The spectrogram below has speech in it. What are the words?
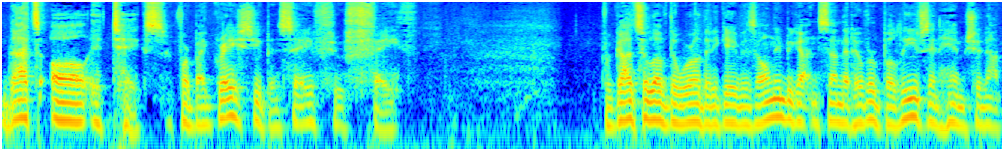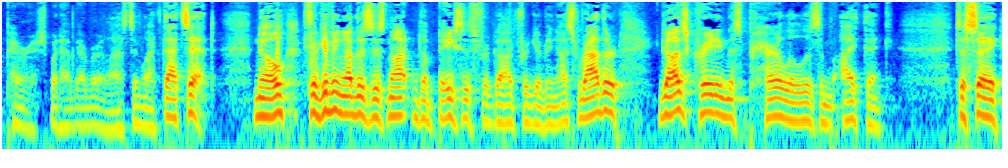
That's all it takes. For by grace you've been saved through faith. For God so loved the world that he gave his only begotten Son, that whoever believes in him should not perish, but have everlasting life. That's it. No, forgiving others is not the basis for God forgiving us. Rather, God's creating this parallelism, I think, to say,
